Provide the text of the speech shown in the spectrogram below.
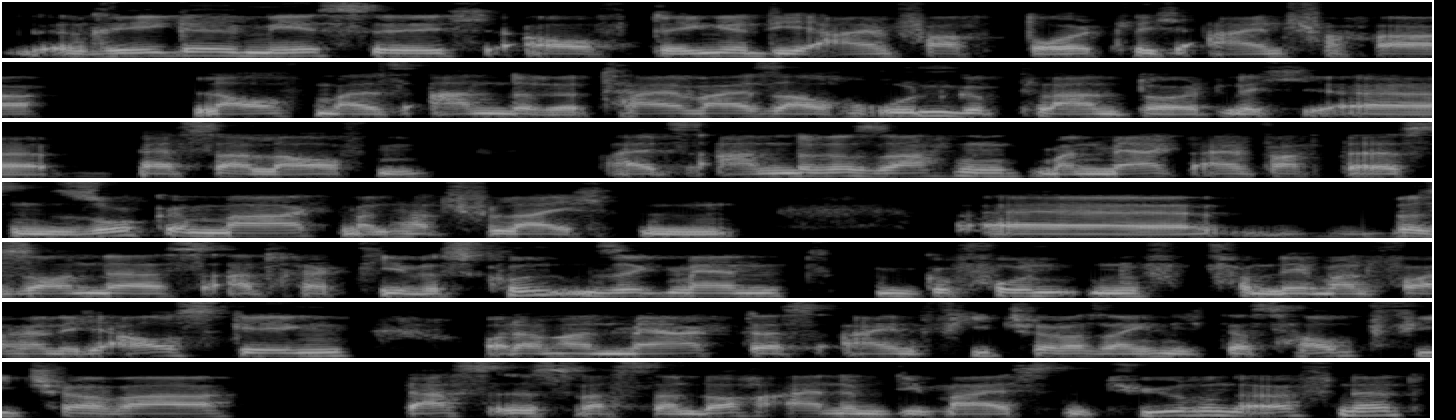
regelmäßig auf Dinge, die einfach deutlich einfacher laufen als andere, teilweise auch ungeplant deutlich äh, besser laufen als andere Sachen. Man merkt einfach, da ist ein Sog im Markt, man hat vielleicht ein äh, besonders attraktives Kundensegment gefunden, von dem man vorher nicht ausging, oder man merkt, dass ein Feature, was eigentlich nicht das Hauptfeature war, das ist, was dann doch einem die meisten Türen öffnet.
